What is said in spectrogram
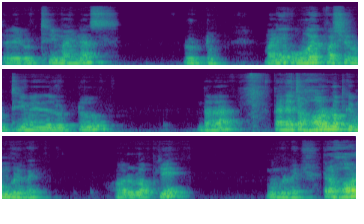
তাহলে root three minus root two মানে উভয় পাশে root three minus root two দ্বারা তাহলে হচ্ছে হর লবকে গুণ করে পাই। হর লবকে গুণ করে পাই। তাহলে হর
